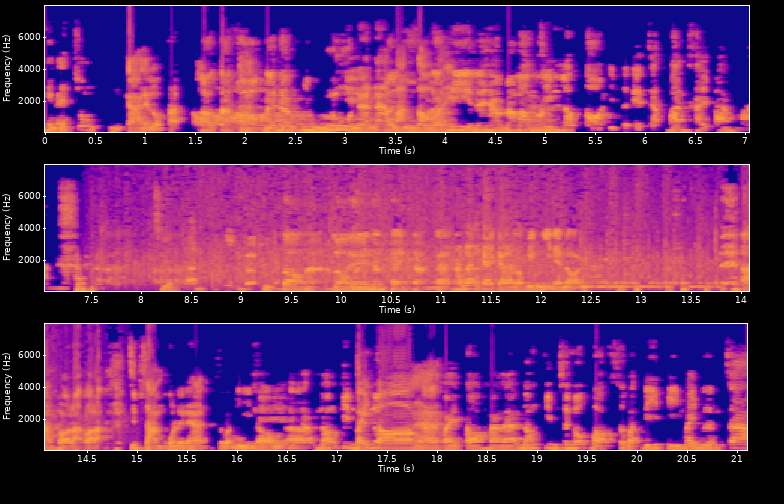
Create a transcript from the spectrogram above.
เห็นไหมช่วงกึ่งกลางเนี่ยเราตัดออกเราตัดออกนะครับอยู่นู่นนะหน้าเราปาอกยู่ซคอนละยที่นะครับเราความจริงเราต่ออินเทอร์เน็ตจากบ้านใครบ้านมันนะครับเชื่อมกัน ถูกต้องฮะเราไม่นั่งใกล้กัน อะถ้านั่งใกล้กันเราวิ่งหนีแน่นอน อะพอละพอละสิบสามคนเลยนะฮะ สวัสดีน้องเอ่อ น้องกิมใบตองอ่าใบตองมาแล้ว น้องกิมชนกบอกสวัสดีปีใหม่เมืองเจ้า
